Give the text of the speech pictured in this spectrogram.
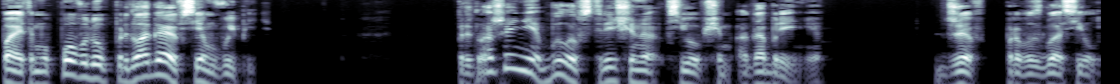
По этому поводу предлагаю всем выпить. Предложение было встречено всеобщим одобрением. Джефф провозгласил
